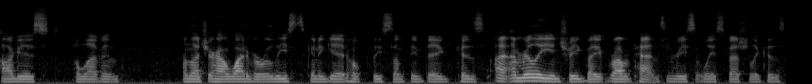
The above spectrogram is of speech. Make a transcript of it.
August 11th I'm not sure how wide of a release it's going to get. Hopefully, something big because I'm really intrigued by Robert Pattinson recently, especially because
